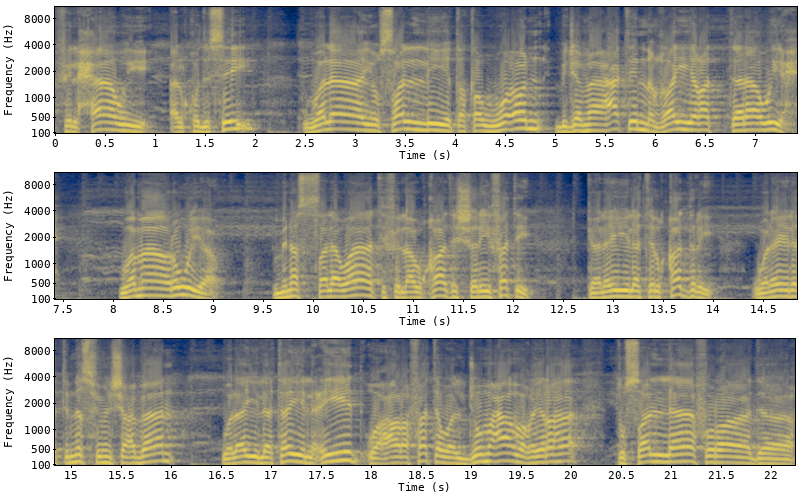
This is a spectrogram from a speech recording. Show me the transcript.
في الحاوي القدسي ولا يصلي تطوع بجماعة غير التراويح وما روي من الصلوات في الأوقات الشريفة كليلة القدر وليلة النصف من شعبان وليلتي العيد وعرفة والجمعة وغيرها تصلى فرادا.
